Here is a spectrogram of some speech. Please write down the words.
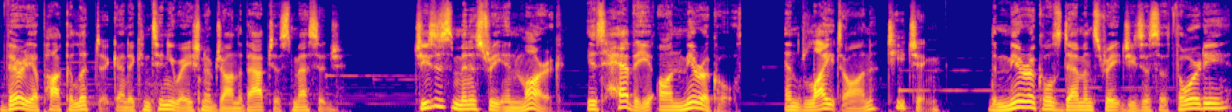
very apocalyptic and a continuation of John the Baptist's message. Jesus' ministry in Mark is heavy on miracles and light on teaching. The miracles demonstrate Jesus' authority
